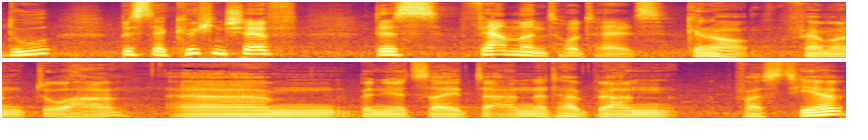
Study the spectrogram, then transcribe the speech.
Du bist der Küchenchef des Fairmont Hotels. Genau, Fairmont Doha. Ähm, bin jetzt seit anderthalb Jahren fast hier.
